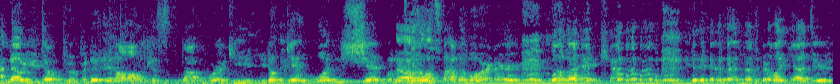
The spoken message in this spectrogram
no, you don't poop in it at all because it's not working. You don't get one shit when No. toilet's out of order." like, and then they're like, "Yeah, dude,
